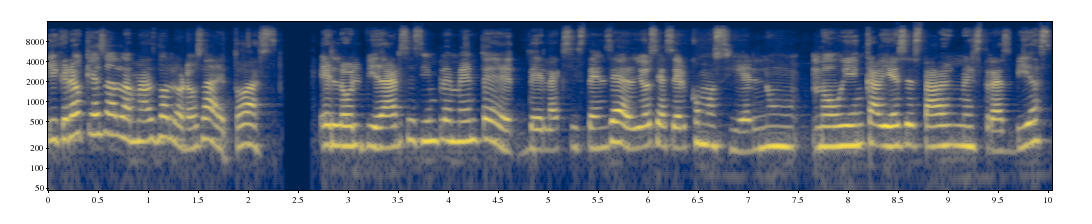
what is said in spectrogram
Y creo que esa es la más dolorosa de todas el olvidarse simplemente de, la existencia de Dios y hacer como si Él no, no nunca hubiese estado en nuestras vidas.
